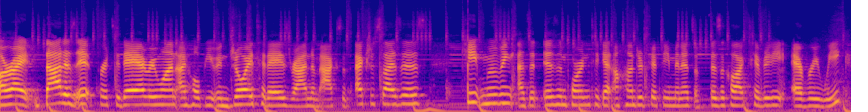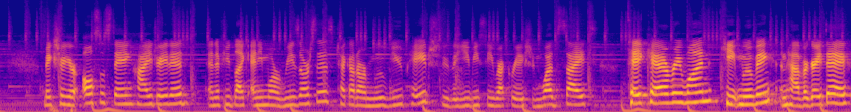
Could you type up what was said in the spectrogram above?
All right, that is it for today, everyone. I hope you enjoy today's random acts of exercises. Keep moving as it is important to get 150 minutes of physical activity every week. Make sure you're also staying hydrated. And if you'd like any more resources, check out our Move U page through the UBC Recreation website. Take care, everyone. Keep moving and have a great day.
